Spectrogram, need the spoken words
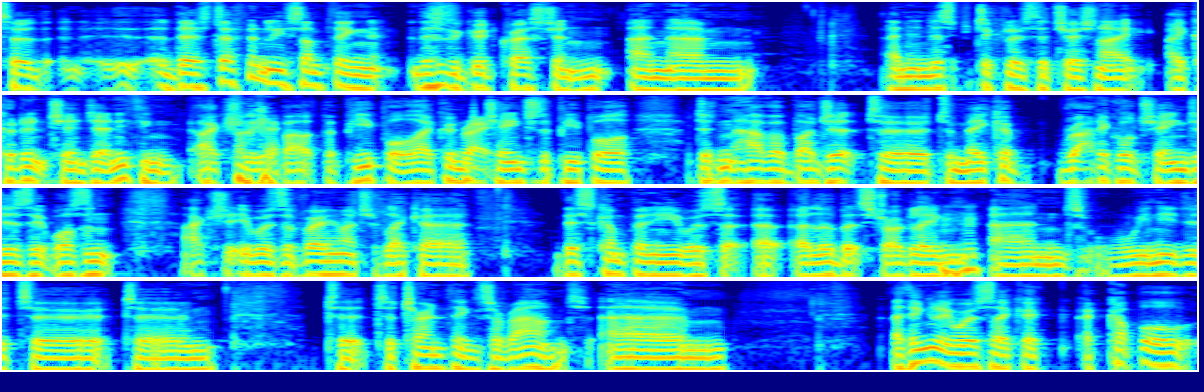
So th- there's definitely something. This is a good question, and um, and in this particular situation, I, I couldn't change anything actually okay. about the people. I couldn't right. change the people. I didn't have a budget to to make a radical changes. It wasn't actually. It was a very much of like a. This company was a, a little bit struggling, mm-hmm. and we needed to to to, to turn things around. Um, I think there was like a, a couple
